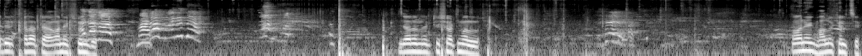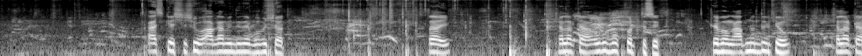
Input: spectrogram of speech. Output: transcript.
এদের খেলাটা অনেক সুন্দর। দারুণ একটি শট মারলো। অনেক ভালো খেলছে। আজকে শিশু আগামী দিনের ভবিষ্যৎ। তাই খেলাটা উপভোগ করতেছে এবং আপনাদেরকেও খেলাটা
